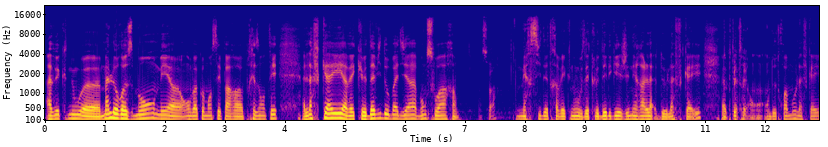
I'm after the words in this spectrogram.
avec nous euh, malheureusement, mais euh, on va commencer par euh, présenter l'AFCAE avec David Obadia. Bonsoir. Bonsoir. Merci d'être avec nous. Vous êtes le délégué général de l'AFCAE. Euh, peut-être en, deux, trois mots, l'AFCAE?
